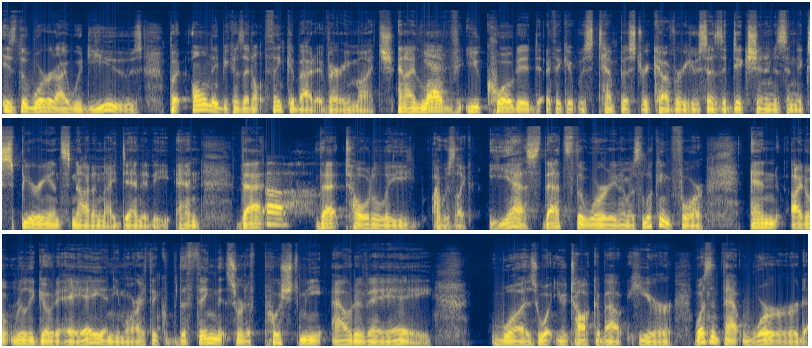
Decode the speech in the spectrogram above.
is the word I would use, but only because I don't think about it very much. And I love, yeah. you quoted, I think it was Tempest Recovery, who says addiction is an experience, not an identity. And that, oh. that totally, I was like, yes, that's the wording I was looking for. And I don't really go to AA anymore. I think the thing that sort of pushed me out of AA was what you talk about here wasn't that word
